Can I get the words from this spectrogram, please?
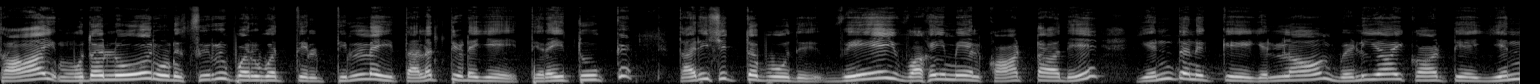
தாய் முதலோரோடு சிறு பருவத்தில் தில்லை தலத்திடையே திரை தூக்க தரிசித்தபோது வேய் வகை மேல் காட்டாதே எந்தனுக்கு எல்லாம் வெளியாய் காட்டிய என்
